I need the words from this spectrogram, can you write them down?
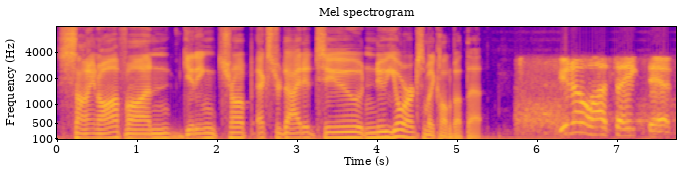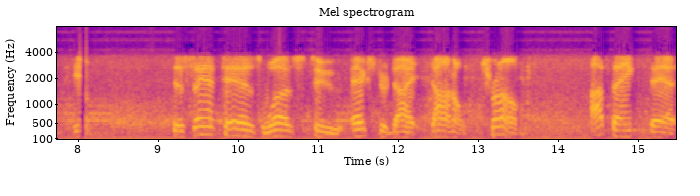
sign off on getting Trump extradited to New York? Somebody called about that. You know, I think that if DeSantis was to extradite Donald Trump, I think that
